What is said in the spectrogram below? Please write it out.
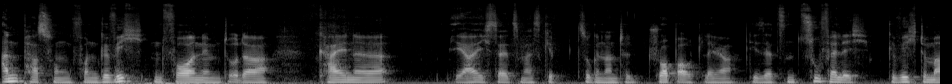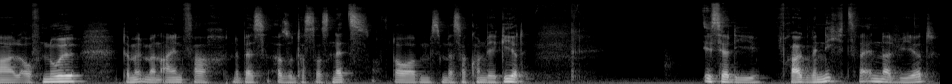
Anpassung von Gewichten vornimmt oder keine, ja, ich sage jetzt mal, es gibt sogenannte Dropout-Layer, die setzen zufällig Gewichte mal auf Null, damit man einfach eine bessere, also dass das Netz auf Dauer ein bisschen besser konvergiert. Ist ja die Frage, wenn nichts verändert wird,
